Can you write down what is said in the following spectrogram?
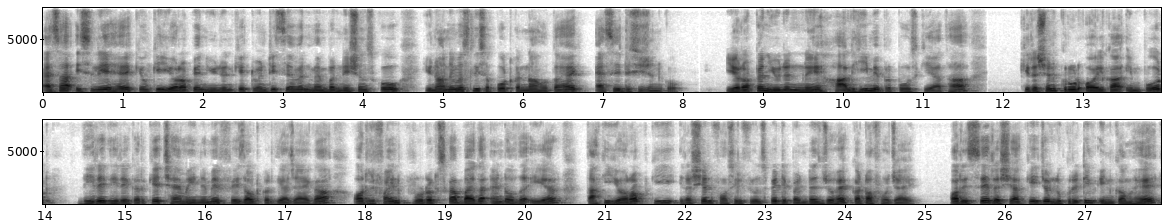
ऐसा इसलिए है क्योंकि यूरोपियन यूनियन के 27 मेंबर नेशंस को यूनानिमसली सपोर्ट करना होता है ऐसे डिसीज़न को। यूरोपियन यूनियन ने हाल ही में प्रपोज किया था कि रशियन क्रूड ऑयल का इंपोर्ट धीरे धीरे करके छः महीने में फ़ेज़ आउट कर दिया जाएगा और रिफाइंड प्रोडक्ट्स का by the end of the year ताकि यूरोप की रशियन फॉसिल फ्यूल्स पे डिपेंडेंस जो है कट ऑफ़ हो जाए और इससे रशिया की जो लुक्रेटिव इनकम है,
